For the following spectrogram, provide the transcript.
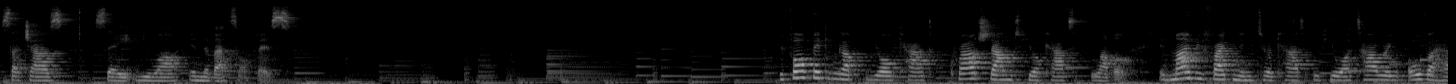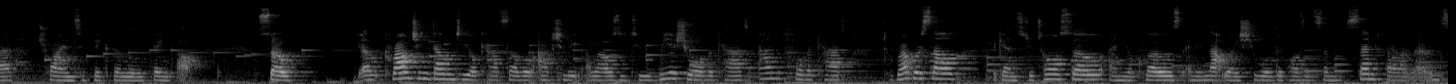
such as, say, you are in the vet's office. Before picking up your cat, crouch down to your cat's level. It might be frightening to a cat if you are towering over her trying to pick the little thing up. So uh, crouching down to your cat's level actually allows you to reassure the cat and for the cat to rub herself against your torso and your clothes and in that way she will deposit some scent pheromones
